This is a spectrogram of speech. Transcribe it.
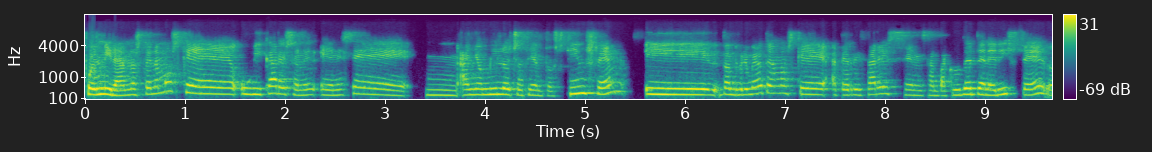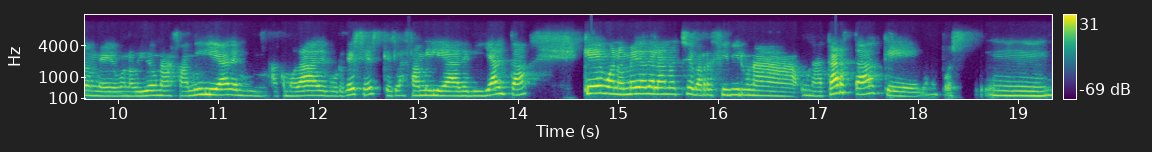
Pues mira, nos tenemos que ubicar eso en, ese mm, año 1815 y donde primero tenemos que aterrizar es en Santa Cruz de Tenerife, donde bueno, vive una familia acomodada de burgueses, que es la familia de Villalta, que bueno, en medio de la noche va a recibir una, carta que bueno, pues, mm,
